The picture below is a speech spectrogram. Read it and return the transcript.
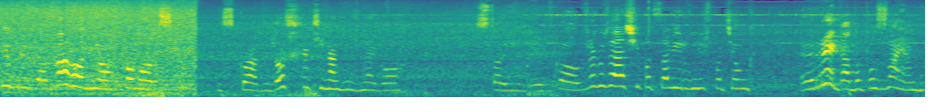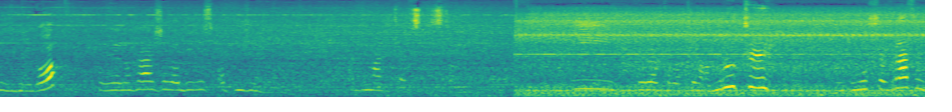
Hybryda zachodnio-pomorska. Skład do Szczecina Głównego stoi koło brzegu. Zaraz się podstawi również pociąg Rega do Poznania Głównego. No chyba, że odjedzie z opóźnieniem. A tu Marczewski stoi. I lokomotywa mruczy. Muszę wracać,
